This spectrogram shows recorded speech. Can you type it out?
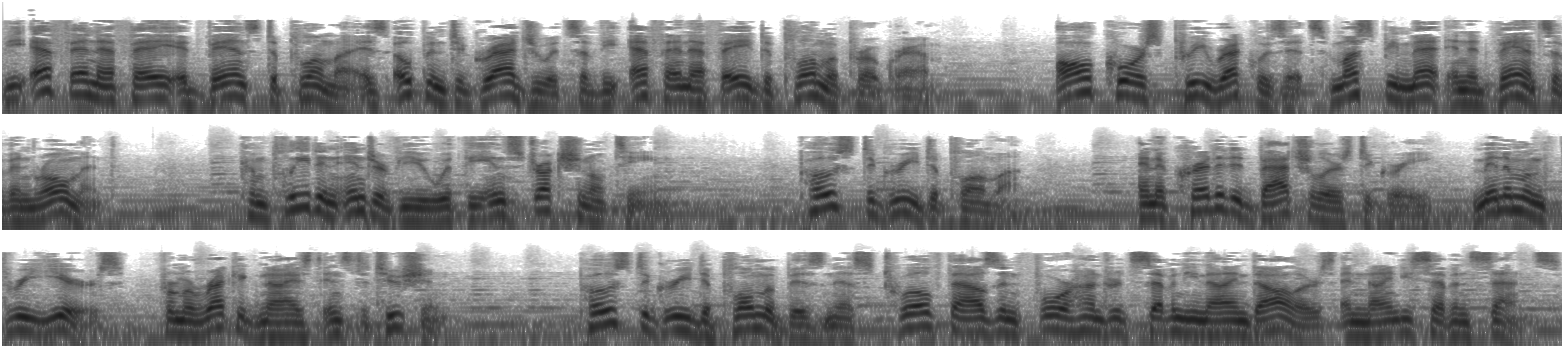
The FNFA Advanced Diploma is open to graduates of the FNFA Diploma program. All course prerequisites must be met in advance of enrollment. Complete an interview with the instructional team. Post-degree diploma. An accredited bachelor's degree, minimum three years, from a recognized institution. Post-degree diploma business $12,479.97.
